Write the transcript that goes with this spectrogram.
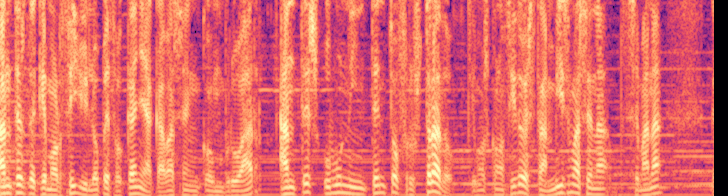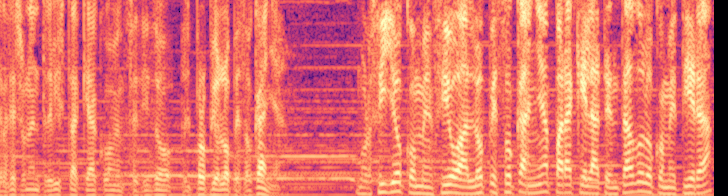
Antes de que Morcillo y López Ocaña acabasen con Bruar, antes hubo un intento frustrado que hemos conocido esta misma semana gracias a una entrevista que ha concedido el propio López Ocaña. Morcillo convenció a López Ocaña para que el atentado lo cometiera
